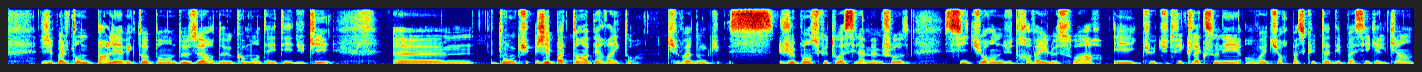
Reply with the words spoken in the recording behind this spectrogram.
j'ai pas le temps de parler avec toi pendant deux heures de comment t'as été éduqué. Euh, donc, j'ai pas de temps à perdre avec toi. Tu vois, donc je pense que toi c'est la même chose. Si tu rentres du travail le soir et que tu te fais klaxonner en voiture parce que tu as dépassé quelqu'un,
